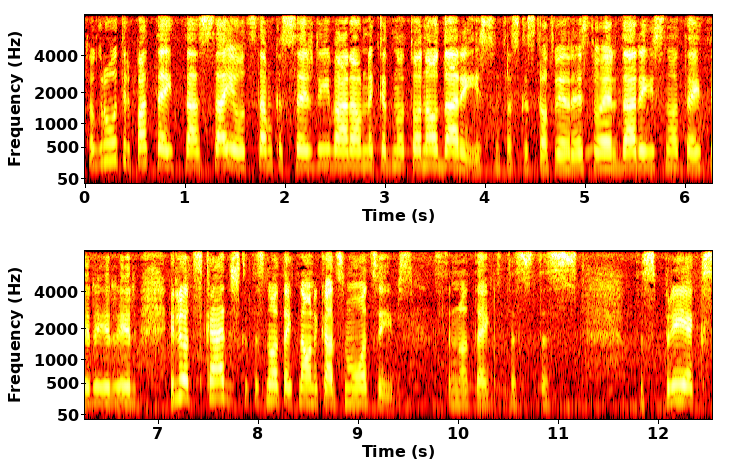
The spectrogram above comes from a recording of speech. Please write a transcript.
To grūti ir pateikt tās sajūtas tam, kas sēž dīvānā un nekad no to nav darījis. Un tas, kas kaut vienreiz to ir darījis, noteikti ir, ir, ir, ir ļoti skaidrs, ka tas noteikti nav nekādas mocības. Tas ir noteikti tas, tas, tas prieks.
